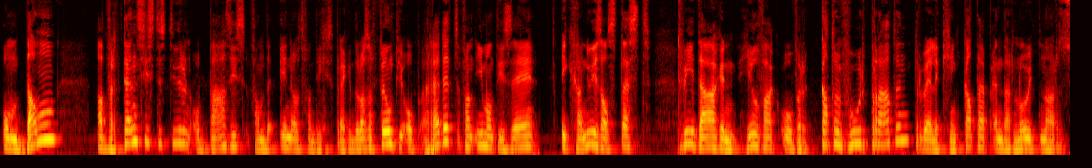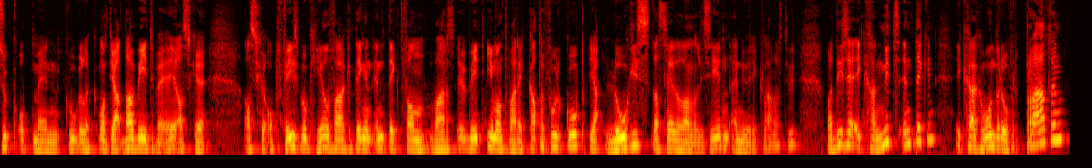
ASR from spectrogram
om dan advertenties te sturen op basis van de inhoud van die gesprekken. Er was een filmpje op Reddit van iemand die zei: Ik ga nu eens als test twee dagen heel vaak over kattenvoer praten, terwijl ik geen kat heb en daar nooit naar zoek op mijn Google. Want ja, dat weten wij. Hè. Als je, als je op Facebook heel vaak dingen intikt van waar, weet iemand waar ik kattenvoer koop, ja, logisch dat zij dat analyseren en nu reclame sturen. Maar die zei: Ik ga niets intikken, ik ga gewoon erover praten.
